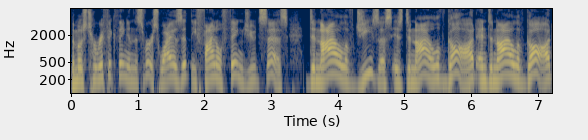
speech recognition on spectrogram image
the most horrific thing in this verse? Why is it the final thing Jude says? Denial of Jesus is denial of God, and denial of God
